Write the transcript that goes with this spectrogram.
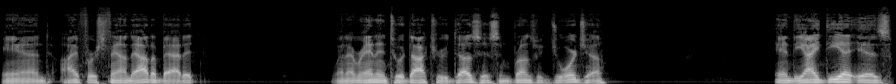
And I first found out about it when I ran into a doctor who does this in Brunswick, Georgia. And the idea is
